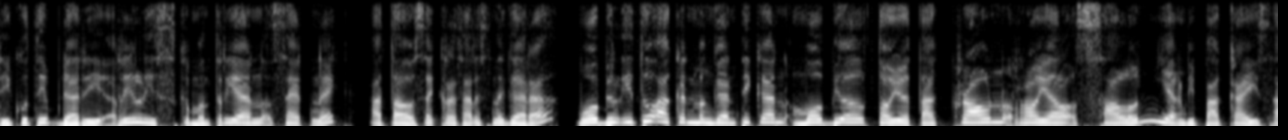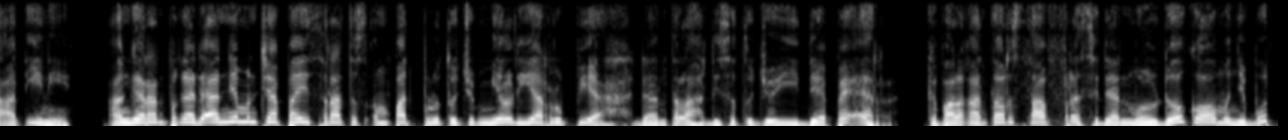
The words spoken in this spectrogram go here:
Dikutip dari rilis Kementerian Setnek atau Sekretaris Negara, mobil itu akan menggantikan mobil Toyota Crown Royal Salon yang dipakai saat ini. Anggaran pengadaannya mencapai 147 miliar rupiah dan telah disetujui DPR. Kepala Kantor Staf Presiden Muldoko menyebut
